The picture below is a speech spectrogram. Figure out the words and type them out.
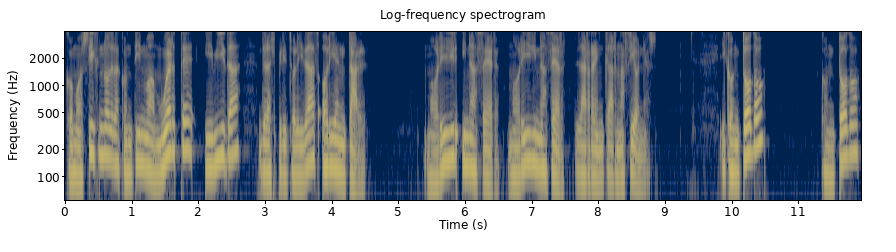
como signo de la continua muerte y vida de la espiritualidad oriental. Morir y nacer, morir y nacer, las reencarnaciones. Y con todo, con todo,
